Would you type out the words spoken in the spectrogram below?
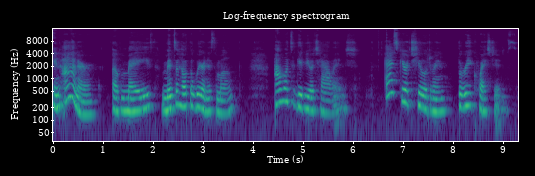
In honor of May's Mental Health Awareness Month, I want to give you a challenge. Ask your children three questions.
